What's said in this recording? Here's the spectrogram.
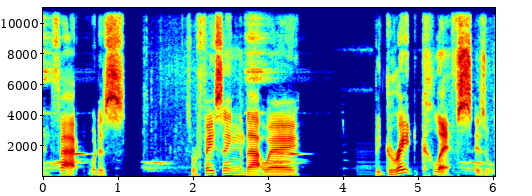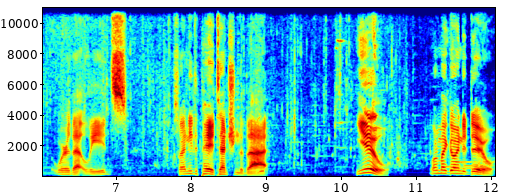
In fact, what is... So we're facing that way. The Great Cliffs is where that leads. So I need to pay attention to that. You! What am I going to do?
